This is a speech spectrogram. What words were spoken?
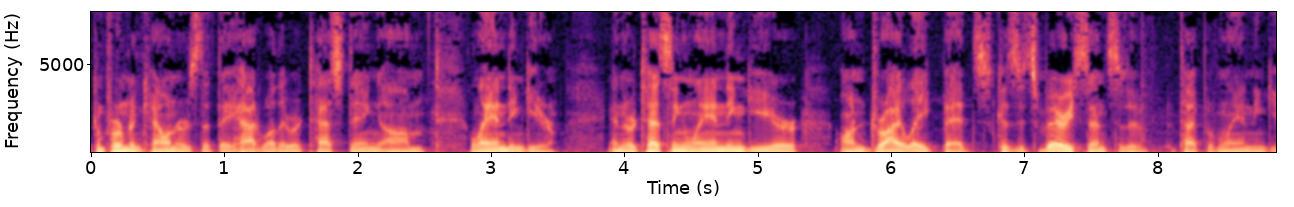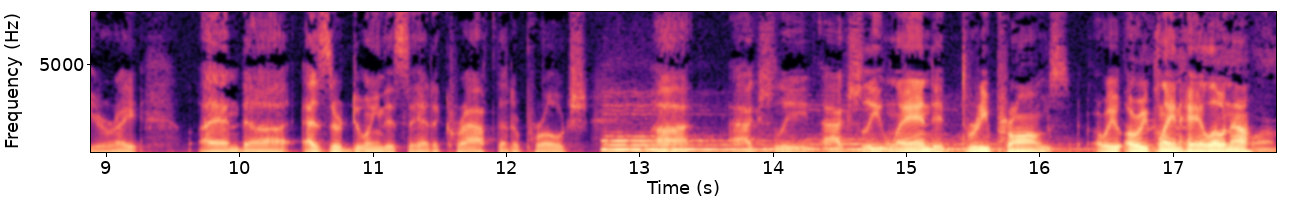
confirmed encounters that they had while they were testing um, landing gear. And they're testing landing gear on dry lake beds because it's very sensitive type of landing gear, right? And uh, as they're doing this, they had a craft that approached, uh, actually actually landed three prongs. Are we are we playing Halo now? Hold on.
